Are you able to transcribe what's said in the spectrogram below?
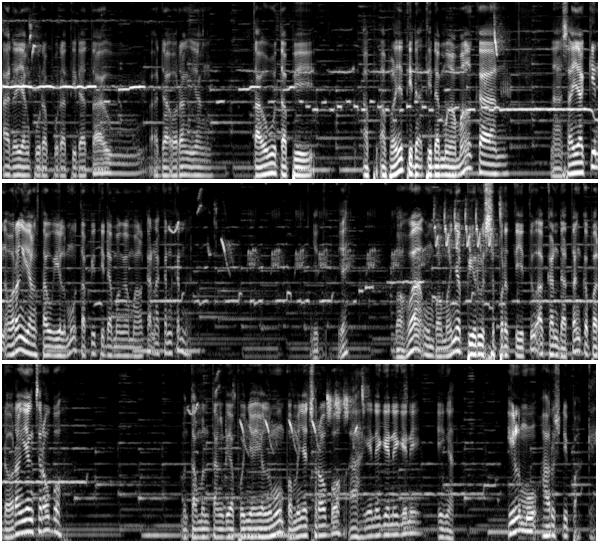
Ada yang pura-pura tidak tahu, ada orang yang tahu tapi apalagi tidak tidak mengamalkan Nah, saya yakin orang yang tahu ilmu tapi tidak mengamalkan akan kena. Gitu, ya. Bahwa umpamanya virus seperti itu akan datang kepada orang yang ceroboh. Mentang-mentang dia punya ilmu, umpamanya ceroboh, ah gini gini gini. Ingat, ilmu harus dipakai.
